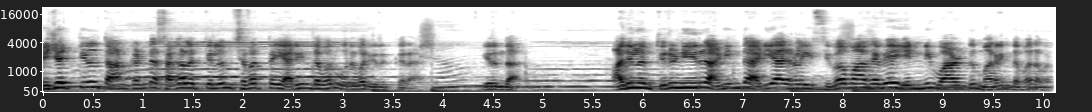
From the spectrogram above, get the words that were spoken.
நிஜத்தில் தான் கண்ட சகலத்திலும் சிவத்தை அறிந்தவர் ஒருவர் இருக்கிறார். இருந்தார். அதிலும் திருநீறு அணிந்த அடியார்களை சிவமாகவே எண்ணி வாழ்ந்து மறைந்தவர் அவர்.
